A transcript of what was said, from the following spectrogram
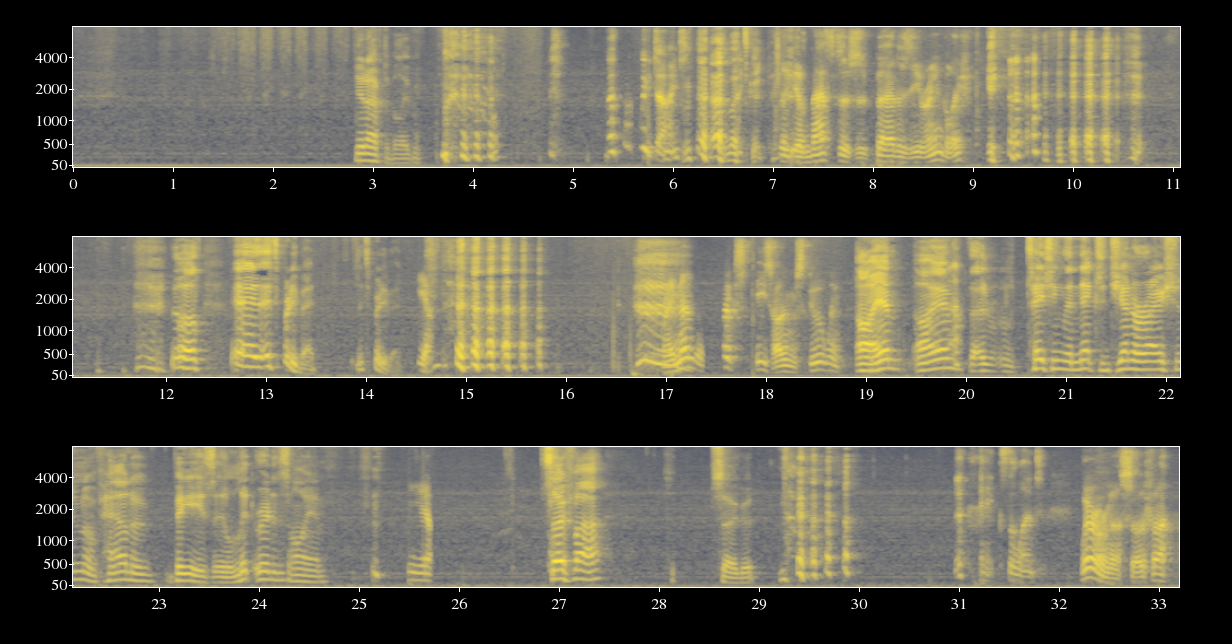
You don't have to believe me. We don't. That's good. So your maths is as bad as your English. Well, yeah, it's pretty bad. It's pretty bad. Yeah. Remember, folks, he's homeschooling. I am. I am uh, teaching the next generation of how to be as illiterate as I am. Yeah. So far, so good. Excellent. We're on a sofa.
